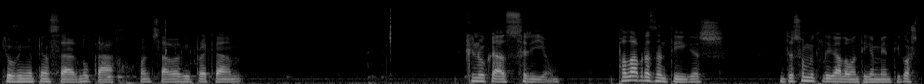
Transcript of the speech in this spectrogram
que eu vim a pensar no carro quando estava a vir para cá. Que no caso seriam palavras antigas. Eu sou muito ligado ao antigamente e gosto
